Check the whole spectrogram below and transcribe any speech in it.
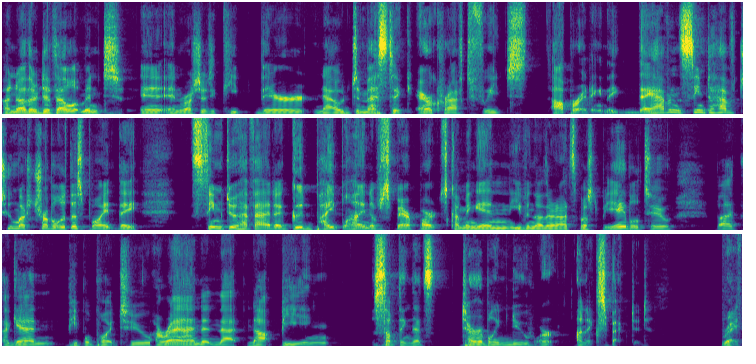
another development in, in, Russia to keep their now domestic aircraft fleet operating. They they haven't seemed to have too much trouble at this point. They seem to have had a good pipeline of spare parts coming in, even though they're not supposed to be able to. But again, people point to Iran and that not being something that's terribly new or unexpected. Right.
